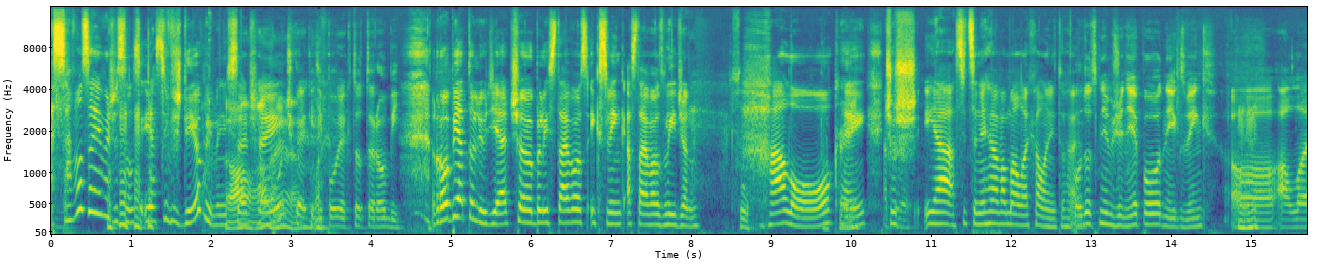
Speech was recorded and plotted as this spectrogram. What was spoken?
Samozrejme, že som si, ja si vždy robím research, oh, hej. Počkaj, keď ti povie, kto to robí. Robia to ľudia, čo robili Star Wars X-Wing a Star Wars Legion. Fú. Halo, okay. hej. Čož ja síce nehrávam, ale chalani to hej. Podotknem, že nie pôvodný X-Wing, mm-hmm. o, ale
